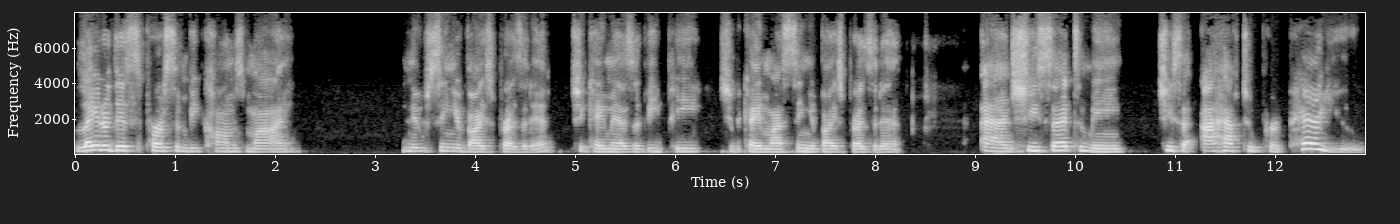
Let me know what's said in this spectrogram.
Later, this person becomes my new senior vice president. She came in as a VP, she became my senior vice president. And she said to me, she said, I have to prepare you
